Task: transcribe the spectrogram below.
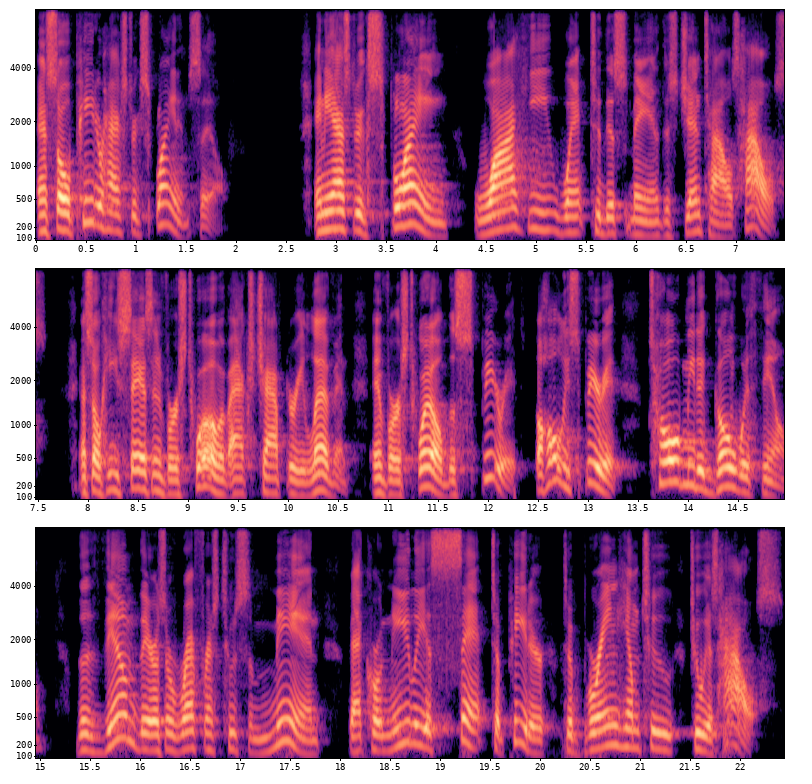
And so Peter has to explain himself. And he has to explain why he went to this man, this Gentile's house. And so he says in verse 12 of Acts chapter 11, in verse 12, the Spirit, the Holy Spirit, told me to go with them. The them there is a reference to some men that Cornelius sent to Peter to bring him to, to his house.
